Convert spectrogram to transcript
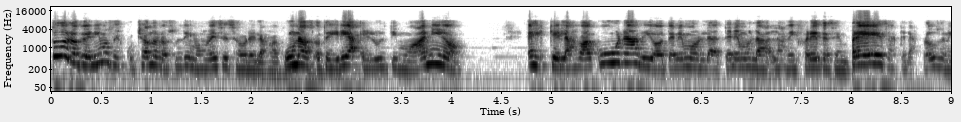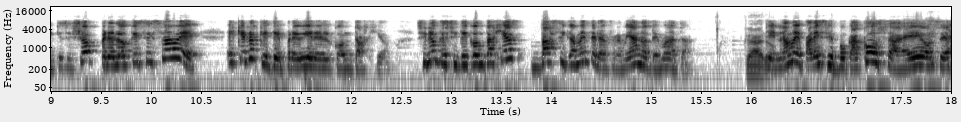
Todo lo que venimos escuchando en los últimos meses sobre las vacunas, o te diría el último año, es que las vacunas, digo, tenemos, la, tenemos la- las diferentes empresas que las producen y qué sé yo, pero lo que se sabe es que no es que te previene el contagio, sino que si te contagias, básicamente la enfermedad no te mata. Claro. Que no me parece poca cosa, ¿eh? O sea,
